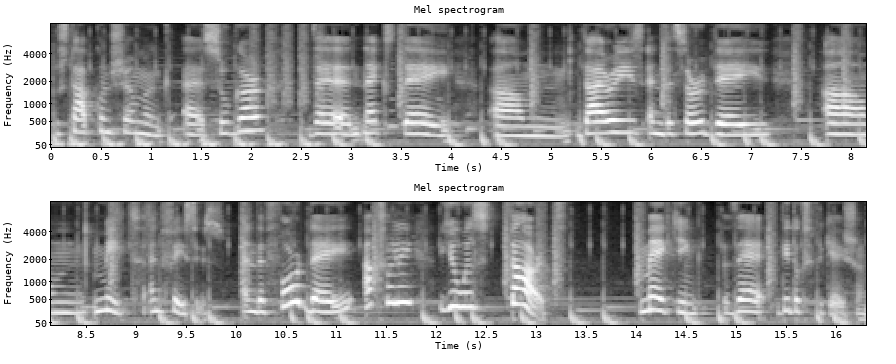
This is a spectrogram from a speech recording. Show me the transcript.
to stop consuming uh, sugar. The next day, um, dairies, and the third day, um, meat and fishes. And the fourth day, actually, you will start making the detoxification.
